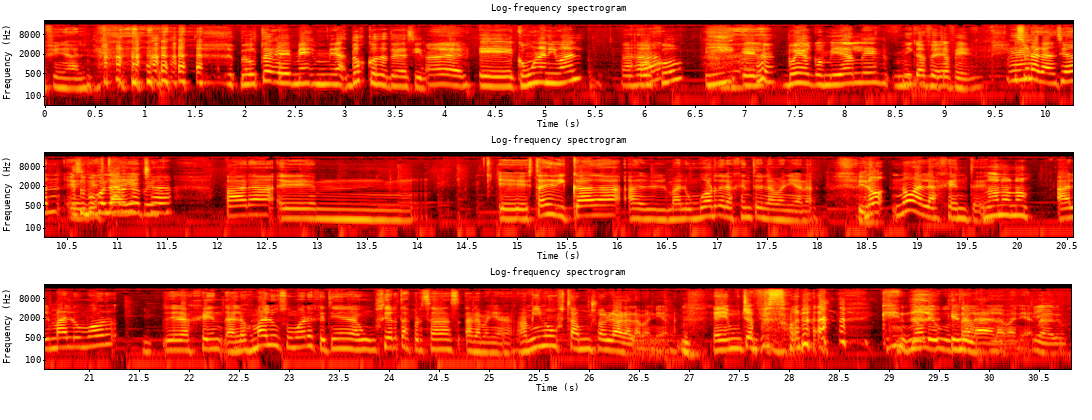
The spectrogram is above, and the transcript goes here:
Final. Me gusta, eh, me- mira, dos cosas te voy a decir. A ver. Eh, como un animal, Ajá. ojo, y el, voy a convidarles Mi café. Es Eh, una canción eh, es un que poco está larga, hecha para. eh, eh, está dedicada al mal humor de la gente en la mañana. Bien. No, no a la gente. No, no, no. Al mal humor de la gente, a los malos humores que tienen algún- ciertas personas a la mañana. A mí me gusta mucho hablar a la mañana. Y hay muchas personas que no les gusta no. hablar a la mañana. Claro.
